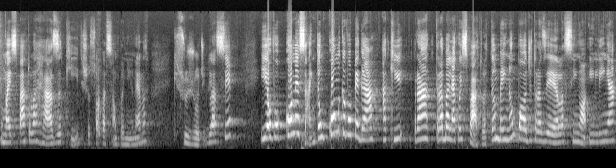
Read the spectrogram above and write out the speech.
uma espátula rasa aqui, deixa eu só passar um paninho nela, que sujou de glacê, e eu vou começar. Então, como que eu vou pegar aqui para trabalhar com a espátula? Também não pode trazer ela assim, ó, em linha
